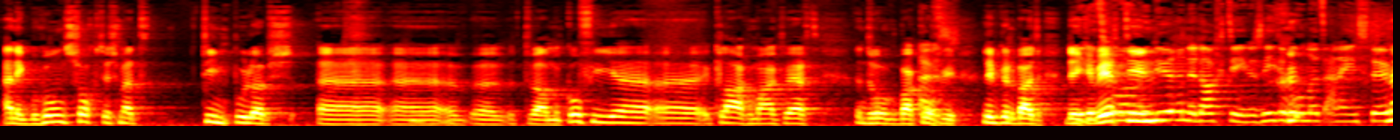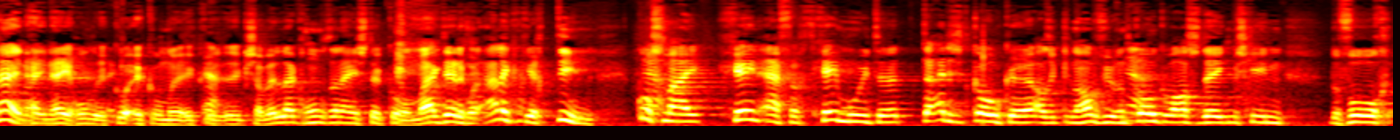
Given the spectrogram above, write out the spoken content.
En ik begon s ochtends met 10 pull-ups eh, eh, eh, terwijl mijn koffie klaargemaakt werd. Een dronk bak koffie, dus liep ik naar buiten, deed ik er weer 10. gedurende de dag 10, dus niet de Ge- 100 aan één stuk. Nee, nee, nee. eh, 100, ik, ik, kon, ik, Ja. ik zou wel lekker 101 stuk kon. Maar ik deed er gewoon elke keer 10. Kost Ja. mij geen effort, geen moeite. Tijdens het koken, als ik een half uur aan het Ja. koken was, deed ik misschien ervoor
